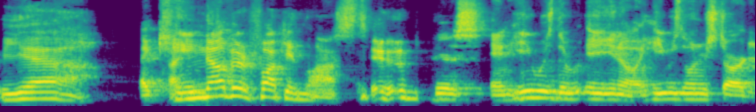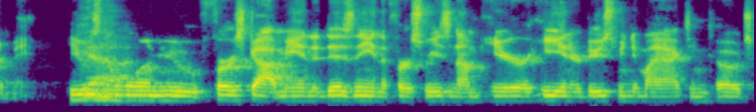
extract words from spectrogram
Yeah. I came another fucking loss, dude. This and he was the you know he was the one who started me. He was yeah. the one who first got me into Disney, and the first reason I'm here. He introduced me to my acting coach.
